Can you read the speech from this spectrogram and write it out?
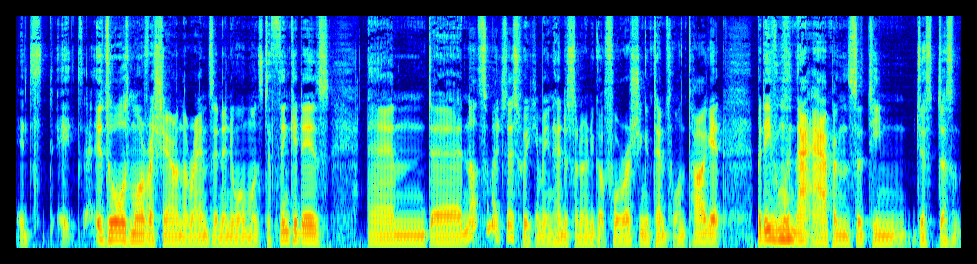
It's it's it's always more of a share on the Rams than anyone wants to think it is, and uh, not so much this week. I mean, Henderson only got four rushing attempts, one target, but even when that happens, the team just doesn't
